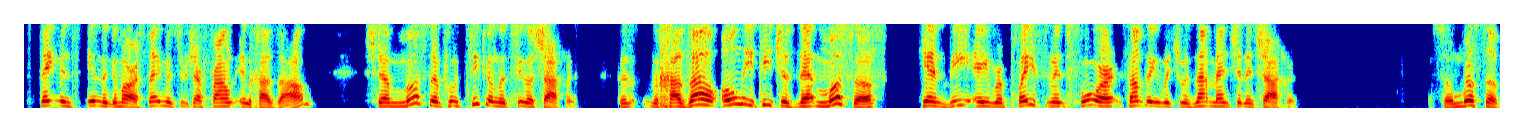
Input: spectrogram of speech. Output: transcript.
statements in the Gemara, statements which are found in Chazal, Shemusaf hu tikkun l'tfila shachris. Because the Chazal only teaches that Musaf can be a replacement for something which was not mentioned in Shachris. So Musaf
